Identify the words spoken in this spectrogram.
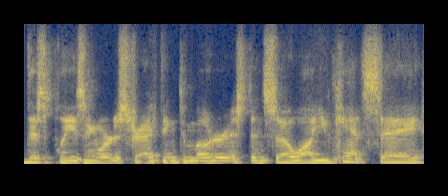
displeasing or distracting to motorists. And so while you can't say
